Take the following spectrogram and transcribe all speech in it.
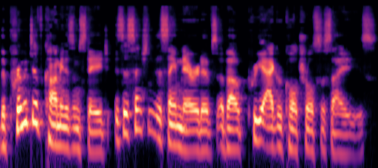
The primitive communism stage is essentially the same narratives about pre agricultural societies.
